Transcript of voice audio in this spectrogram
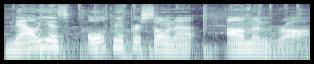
Naoya's ultimate persona, Amon-Ra.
